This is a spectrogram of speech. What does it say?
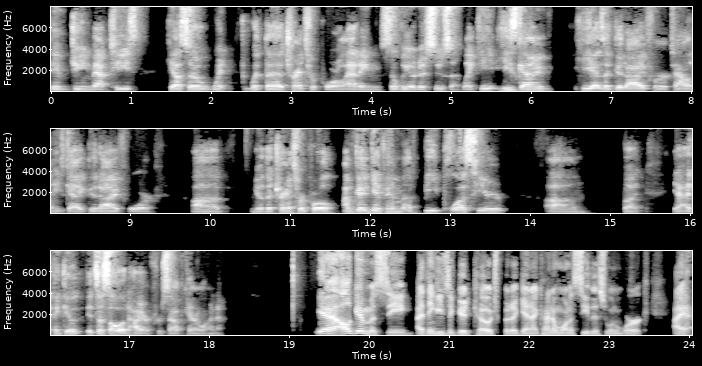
David Jean Baptiste. He also went with the transfer portal, adding Silvio De Sousa. Like he he's got he has a good eye for talent. He's got a good eye for uh, you know the transfer portal. I'm going to give him a B plus here, um, but yeah, I think it, it's a solid hire for South Carolina. Yeah, I'll give him a C. I think he's a good coach, but again, I kind of want to see this one work. I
